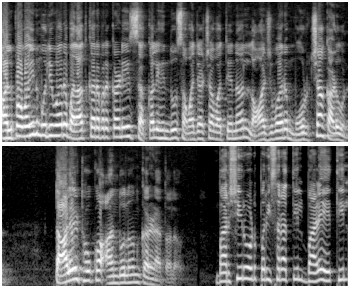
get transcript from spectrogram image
अल्पवयीन मुलीवर बलात्कार प्रकरणी सकल हिंदू समाजाच्या वतीनं लॉजवर मोर्चा काढून टाळे ठोको आंदोलन करण्यात आलं. बार्शी रोड परिसरातील बाळे येथील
